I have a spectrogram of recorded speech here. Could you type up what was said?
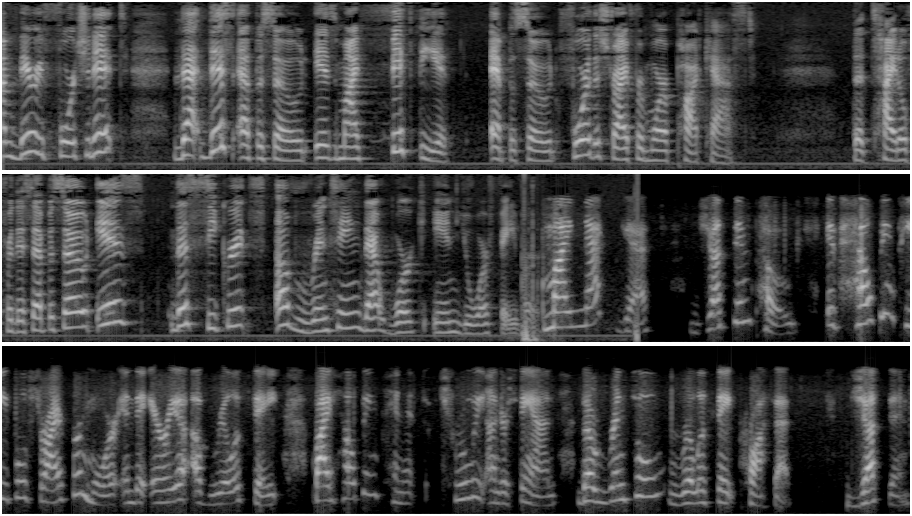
I'm very fortunate that this episode is my 50th episode for the Strive for More podcast. The title for this episode is The Secrets of Renting That Work in Your Favor. My next guest, Justin Pogue, is helping people strive for more in the area of real estate by helping tenants truly understand the rental real estate process. Justin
